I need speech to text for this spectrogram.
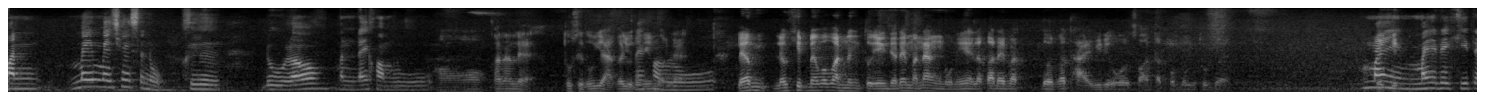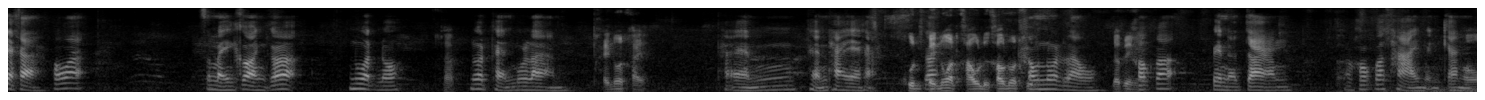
มัน ไม่ไม่ใช่สนุกคือดูแล้วมันได้ความรู้อ๋อก็นั่นแหละ ทุกสิ่งทุกอย่างก็อยู่ในได้นี้คหวามมดเลยรู้ แล้วแล้วคิดไหมว่าวันหนึ่งตัวเองจะได้มานั่งตรงนี้ แล้วก็ได้มาโดนเขาถ่ายวิดีโอสอนตัดผมลง YouTube ด้วย ไม่ไม่คิด ไม่ได้คิดอะค่ะ เพราะว่าสมัยก่อนก็นวดเนาะครับนวดแผนโบราณ ใครนวดใคร แผนแผนไทยอะค่ะ คุณไปนวดเขาหรือเขานวดคุเขาณ นวดเราแล้วเป็นไง เขาก็เป็นอาจารย์ แล้วเขาก็ถ่ายเหมือนกัน อ๋อ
